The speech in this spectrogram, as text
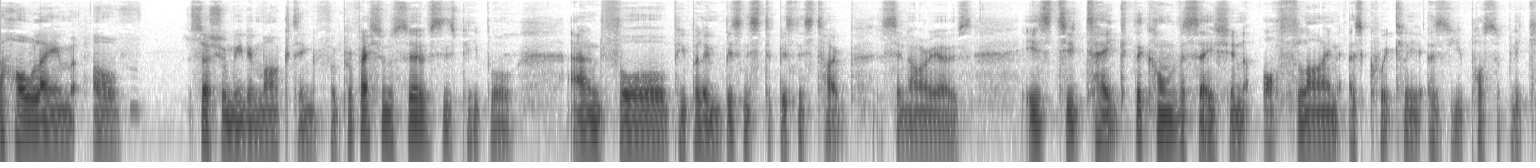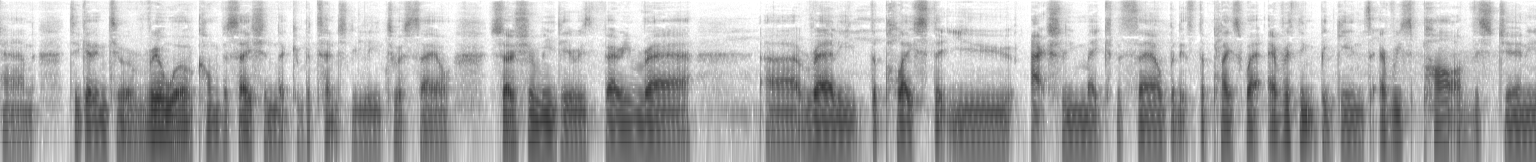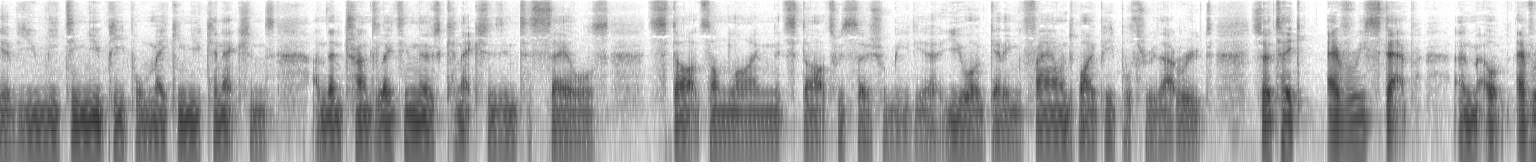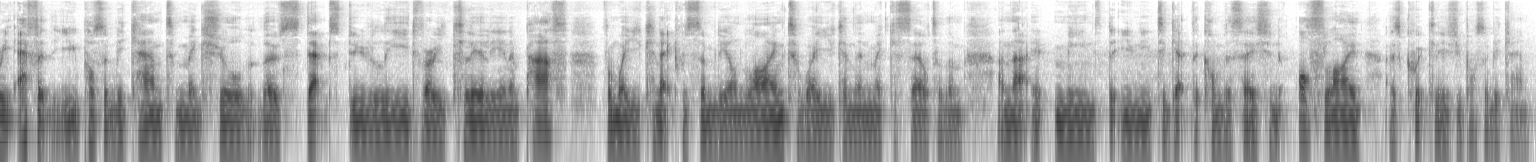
the whole aim of social media marketing for professional services people and for people in business to business type scenarios is to take the conversation offline as quickly as you possibly can to get into a real world conversation that could potentially lead to a sale. Social media is very rare uh, rarely the place that you actually make the sale, but it's the place where everything begins. Every part of this journey of you meeting new people, making new connections, and then translating those connections into sales starts online and it starts with social media. You are getting found by people through that route. So take every step and every effort that you possibly can to make sure that those steps do lead very clearly in a path from where you connect with somebody online to where you can then make a sale to them. And that it means that you need to get the conversation offline as quickly as you possibly can.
